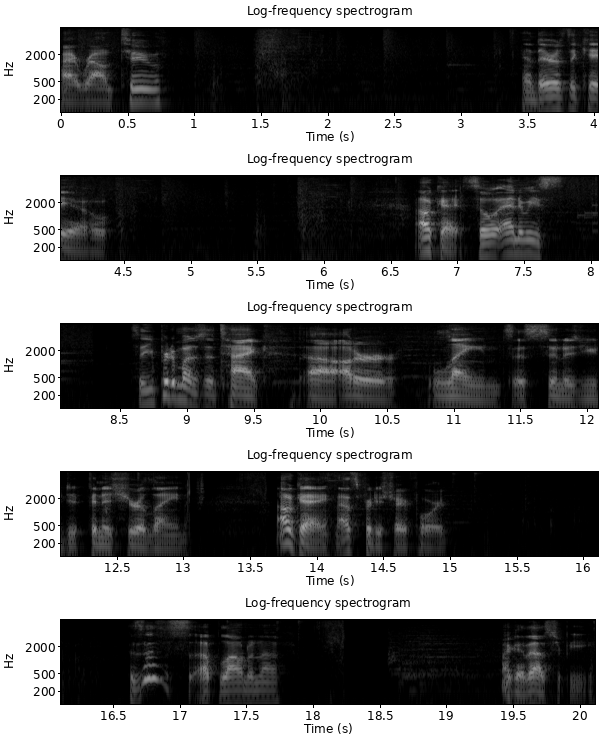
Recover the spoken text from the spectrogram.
Alright, round two. And there's the KO. Okay, so enemies... So you pretty much attack uh, other lanes as soon as you finish your lane. Okay, that's pretty straightforward. Is this up loud enough? Okay, that should be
